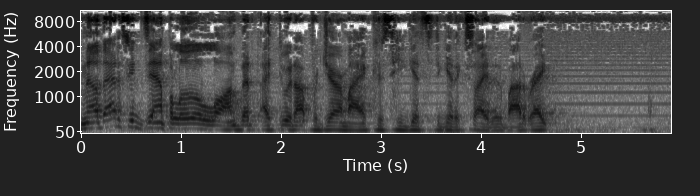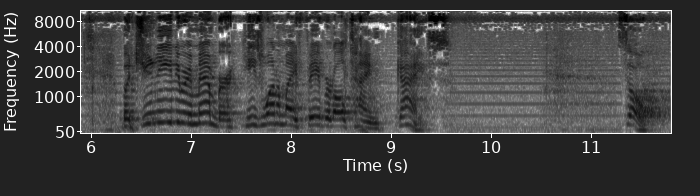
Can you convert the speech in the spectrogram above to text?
Now that's an example a little long, but I threw it out for Jeremiah because he gets to get excited about it, right? But you need to remember, he's one of my favorite all-time guys. So,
